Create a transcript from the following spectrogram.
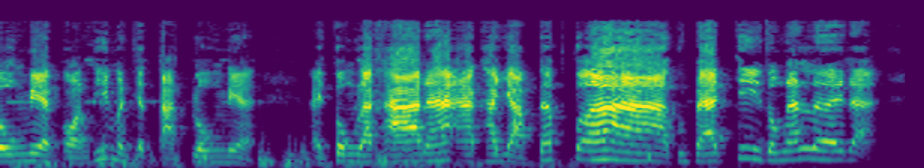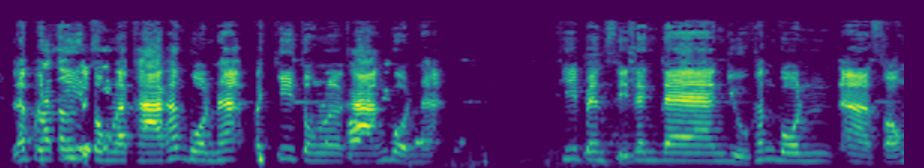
ลงเนี่ย ก่อนที่มันจะตัดลงเนี่ย ไอ้ตรงราคานะฮะขยับนะอ่าคุณแพนจี้ตรงนั้นเลยนะ แล้วไปจี้ตรงราคาข้างบนฮะไปจี้ตรงราคาข้างบนนะที่เป็นสีแดงๆอยู่ข้างบนอ่าสอง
